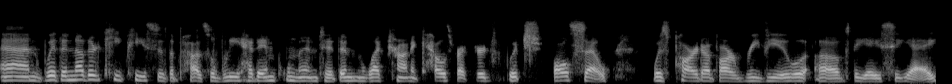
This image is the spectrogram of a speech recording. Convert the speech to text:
and with another key piece of the puzzle, we had implemented an electronic health record, which also was part of our review of the ACA.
